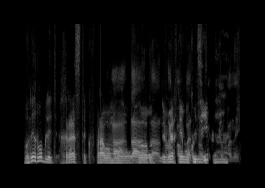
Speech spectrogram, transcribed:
Вони роблять хрестик в правому А, да, е, да, верхньому куті, йобаний.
